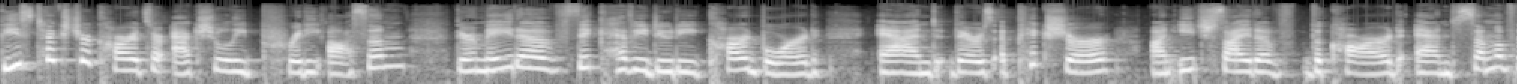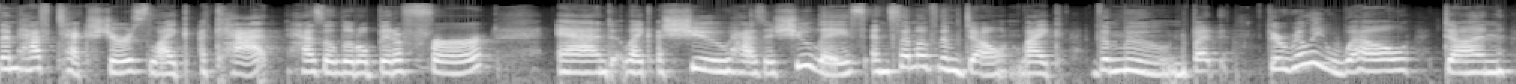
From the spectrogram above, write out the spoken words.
These texture cards are actually pretty awesome. They're made of thick, heavy duty cardboard, and there's a picture on each side of the card. And some of them have textures, like a cat has a little bit of fur, and like a shoe has a shoelace, and some of them don't, like the moon. But they're really well done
